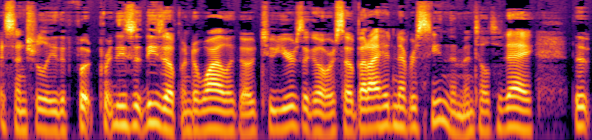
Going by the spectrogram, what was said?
essentially the footprint. These, these opened a while ago, two years ago or so, but I had never seen them until today. The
